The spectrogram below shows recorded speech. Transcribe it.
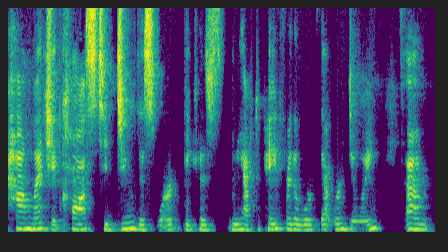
how much it costs to do this work because we have to pay for the work that we're doing. Um,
